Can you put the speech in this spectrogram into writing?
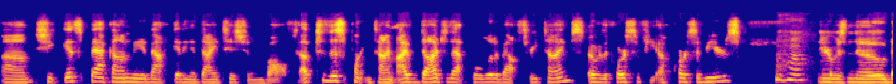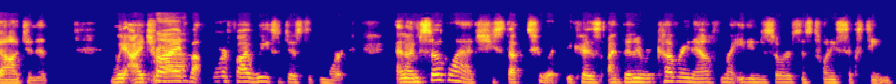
um, she gets back on me about getting a dietitian involved. Up to this point in time, I've dodged that bullet about three times over the course of a course of years. Mm-hmm. There was no dodging it. We, I tried yeah. about four or five weeks, it just didn't work. And I'm so glad she stuck to it because I've been in recovery now for my eating disorder since 2016.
